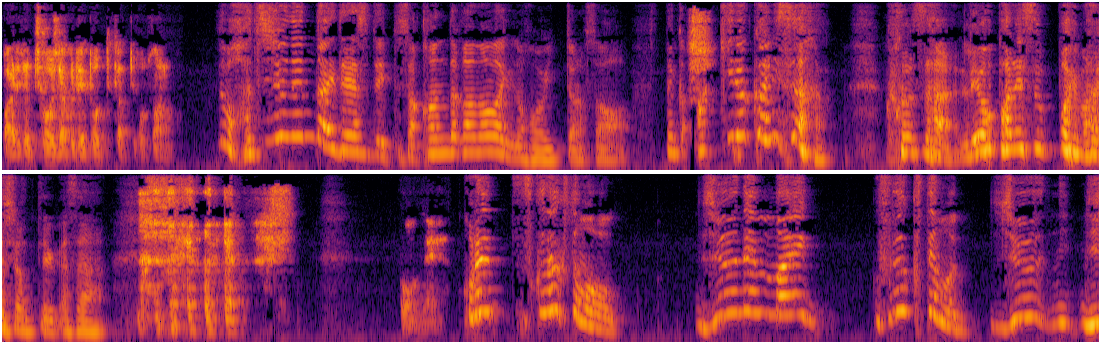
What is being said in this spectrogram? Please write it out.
割と長尺で撮ってたってことなの。でも80年代ですって言ってさ、神田川周りの方行ったらさ、なんか明らかにさ、このさ、レオパレスっぽいマンションっていうかさ、そうね。これ少なくとも10年前、古くても10、20年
